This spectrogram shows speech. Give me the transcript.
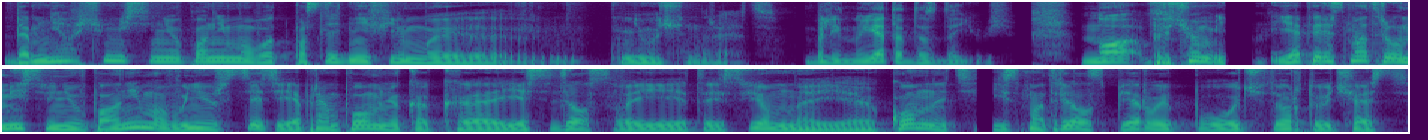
Да мне вообще «Миссия невыполнима», вот последние фильмы э, не очень нравятся. Блин, ну я тогда сдаюсь. Но... Причем я пересматривал «Миссию невыполнима» в университете. Я прям помню, как э, я сидел в своей этой съемной э, комнате и смотрел с первой по четвертую часть,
